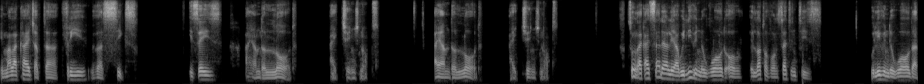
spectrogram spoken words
In Malachi chapter 3, verse 6, he says, I am the Lord, I change not. I am the Lord, I change not. So, like I said earlier, we live in a world of a lot of uncertainties. We live in the world that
